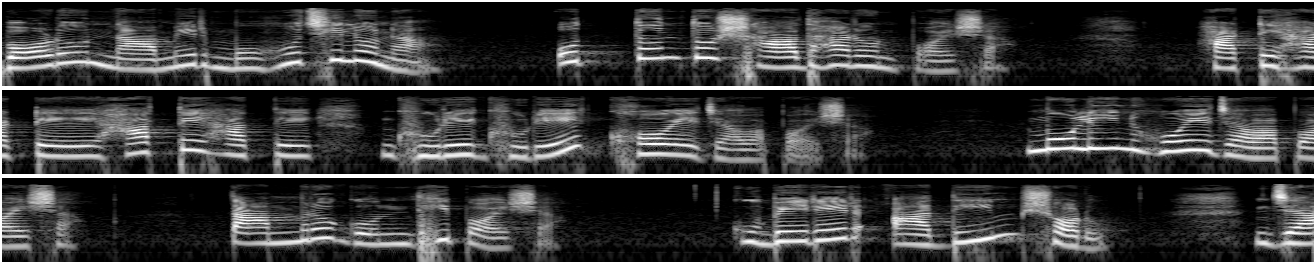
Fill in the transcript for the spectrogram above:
বড় নামের মোহ ছিল না, অত্যন্ত সাধারণ পয়সা। হাটে হাটে, হাতে হাতে ঘুরে ঘুরে ক্ষয়ে যাওয়া পয়সা, মলিন হয়ে যাওয়া পয়সা তাম্রগন্ধি পয়সা, কুবেরের আদিম স্বরূপ, যা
